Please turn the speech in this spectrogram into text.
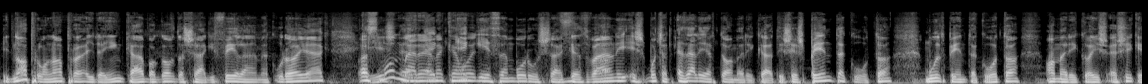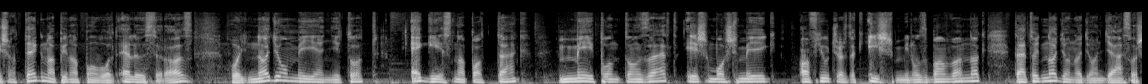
így napról napra egyre inkább a gazdasági félelmek uralják. Azt és mondd már el nekem, hogy- egészen borúsá kezd válni, és bocsánat, ez elérte Amerikát is, és péntek óta, múlt péntek óta Amerika is esik, és a tegnapi napon volt először az, hogy nagyon mélyen nyitott, egész nap adták, mély ponton zárt, és most még a futures is mínuszban vannak, tehát hogy nagyon-nagyon gyászos.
